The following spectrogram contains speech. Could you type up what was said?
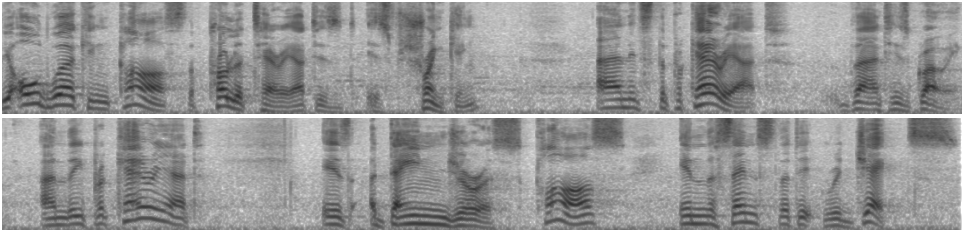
the old working class, the proletariat, is, is shrinking, and it's the precariat that is growing. And the precariat is a dangerous class in the sense that it rejects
